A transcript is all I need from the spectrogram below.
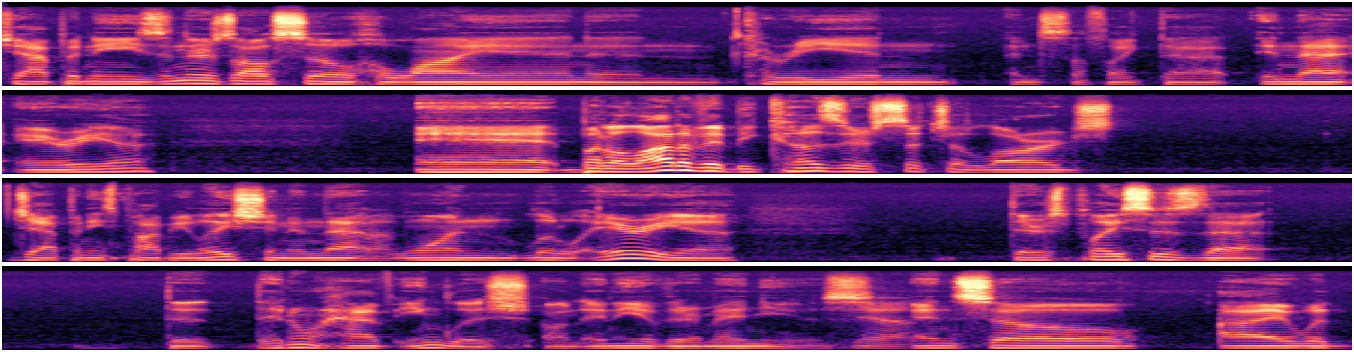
Japanese, and there's also Hawaiian and Korean and stuff like that in that area. And but a lot of it because there's such a large Japanese population in that Yeah. one little area, there's places that that they don't have English on any of their menus. Yeah. And so I would,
